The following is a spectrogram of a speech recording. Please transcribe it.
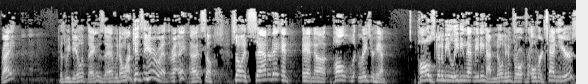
right? Because we deal with things that we don't want kids to hear with, right? Uh, so so it's Saturday, and and uh, Paul, raise your hand. Paul's going to be leading that meeting. I've known him for, for over ten years.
